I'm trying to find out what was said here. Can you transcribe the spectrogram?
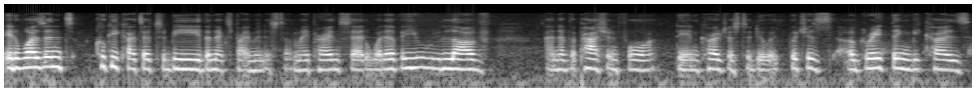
it wasn't cookie cutter to be the next prime minister. My parents said, whatever you love and have the passion for, they encourage us to do it, which is a great thing because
